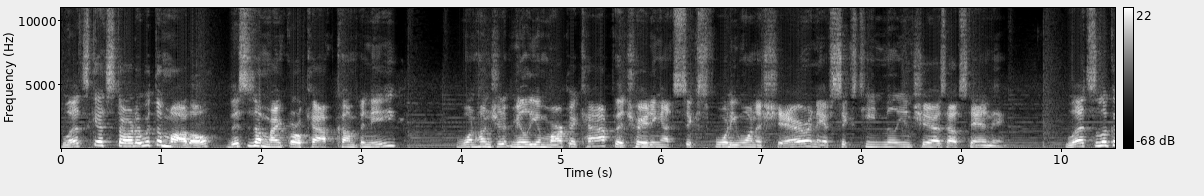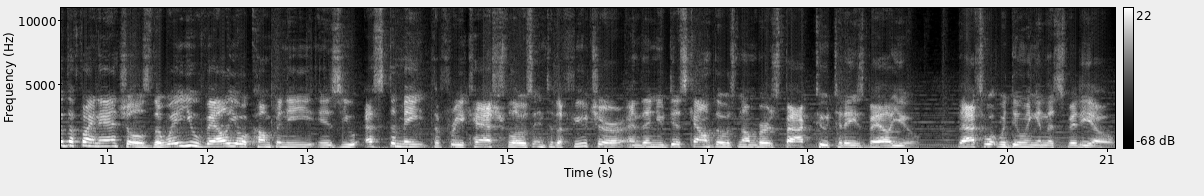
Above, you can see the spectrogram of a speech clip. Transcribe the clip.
Let's get started with the model. This is a microcap company, 100 million market cap. They're trading at 641 a share and they have 16 million shares outstanding. Let's look at the financials. The way you value a company is you estimate the free cash flows into the future and then you discount those numbers back to today's value. That's what we're doing in this video.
